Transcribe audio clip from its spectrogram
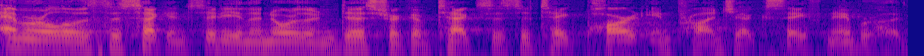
Amarillo is the second city in the Northern District of Texas to take part in Project Safe Neighborhood.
